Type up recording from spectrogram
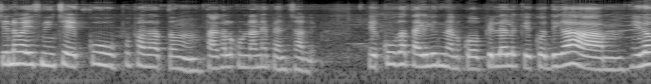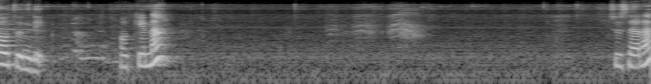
చిన్న వయసు నుంచే ఎక్కువ ఉప్పు పదార్థం తగలకుండానే పెంచాలి. ఎక్కువగా తగిలిందనుకో పిల్లలకి కొద్దిగా ఇదవుతుంది. ఓకేనా? చూసారా?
